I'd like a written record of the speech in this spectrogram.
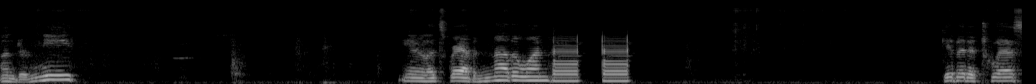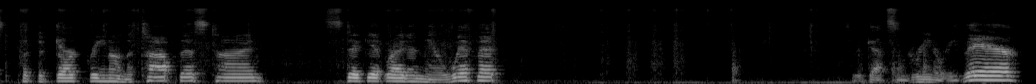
Underneath. Here, let's grab another one. Give it a twist. Put the dark green on the top this time. Stick it right in there with it. So we've got some greenery there.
